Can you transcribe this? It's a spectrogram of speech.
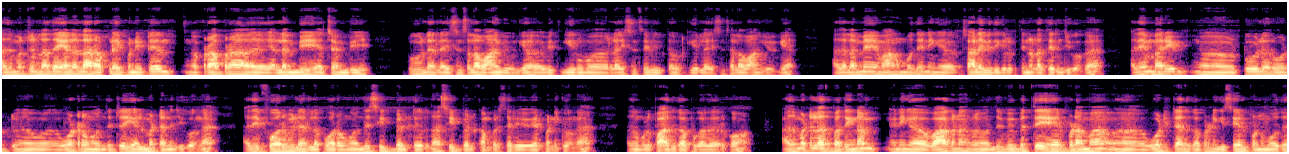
அது மட்டும் இல்லாத எல்எல்ஆர் அப்ளை பண்ணிவிட்டு ப்ராப்பராக LMV HMV two wheeler licence எல்லாம் வாங்குவீங்க with gear licence without gear licence எல்லாம் வாங்குவீங்க. அதெல்லாமே வாங்கும்போதே நீங்கள் சாலை விதிகளை பற்றி நல்லா தெரிஞ்சுக்கோங்க. அதே மாதிரி டூ வீலர் ஓட் ஓட்டுறவங்க வந்துட்டு ஹெல்மெட் அணிஞ்சிக்கோங்க. அதே ஃபோர் வீலரில் போகிறவங்க வந்து சீட் பெல்ட் இருந்தால் சீட் பெல்ட் கம்பல்சரி வேர் பண்ணிக்கோங்க. அது உங்களுக்கு பாதுகாப்புக்காக இருக்கும். அது மட்டும் இல்லாத பார்த்தீங்கன்னா நீங்கள் வாகனங்களை வந்து விபத்தே ஏற்படாமல் ஓட்டிட்டு அதுக்கப்புறம் நீங்கள் சேல் பண்ணும்போது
